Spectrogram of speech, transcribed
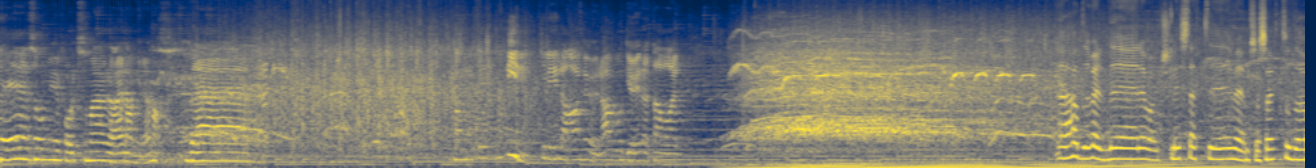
se så mye folk som er glad i langrenn. Altså. Det kan ikke virkelig la høre hvor gøy dette var. Jeg hadde veldig revansjelyst etter VM, som sagt, og da,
